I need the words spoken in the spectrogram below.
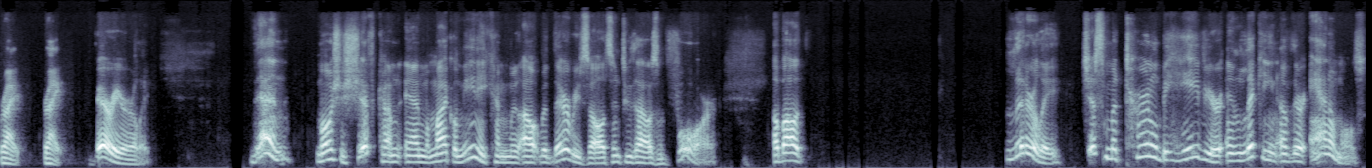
Right right. Very early. Then Moshe Szyf come and michael meaney come out with their results in 2004 about literally just maternal behavior and licking of their animals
